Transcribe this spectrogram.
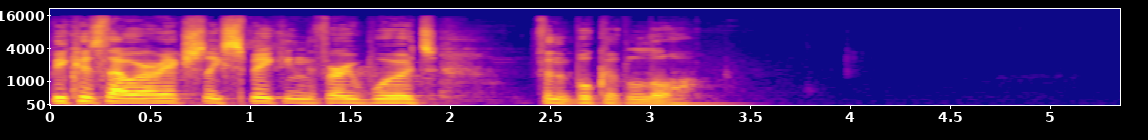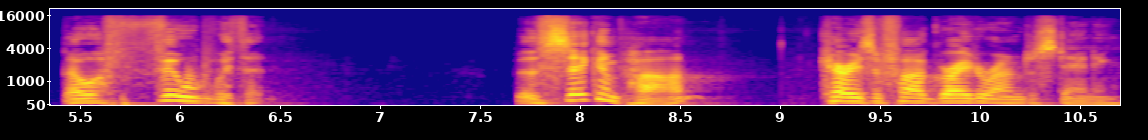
because they were actually speaking the very words from the book of the law. They were filled with it. But the second part carries a far greater understanding.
